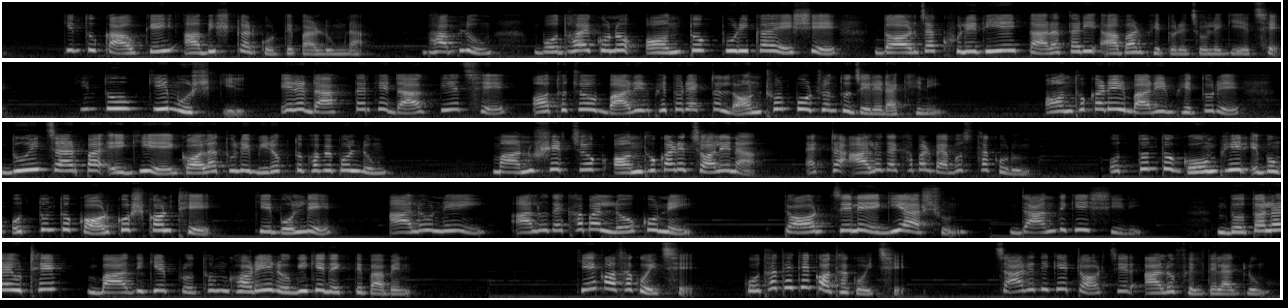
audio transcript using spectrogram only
কিন্তু কাউকেই আবিষ্কার করতে পারলুম না। ভাবলুম বোধহয় কোনো অন্তঃপুরিকা এসে দরজা খুলে দিয়েই তাড়াতাড়ি আবার ভেতরে চলে গিয়েছে। কিন্তু কি মুশকিল! এরা ডাক্তারকে ডাক দিয়েছে, অথচ বাড়ির ভেতরে একটা লণ্ঠন পর্যন্ত জেলে রাখেনি। অন্ধকারের বাড়ির ভেতরে দুই চার পা এগিয়ে গলা তুলে বিরক্তভাবে বললুম, মানুষের চোখ অন্ধকারে চলে না, একটা আলো দেখাবার ব্যবস্থা করুন। অত্যন্ত গম্ভীর এবং অত্যন্ত কর্কশ কণ্ঠে কে বললে, আলো নেই, আলো দেখাবার লোকও নেই। টর্চ জেলে এগিয়ে আসুন ডান দিকেই সিঁড়ি। দোতলায় উঠে বাঁ দিকের প্রথম ঘরেই রোগীকে দেখতে পাবেন। কে কথা কইছে? কোথা থেকে কথা কইছে? চারিদিকে টর্চের আলো ফেলতে লাগলুম।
